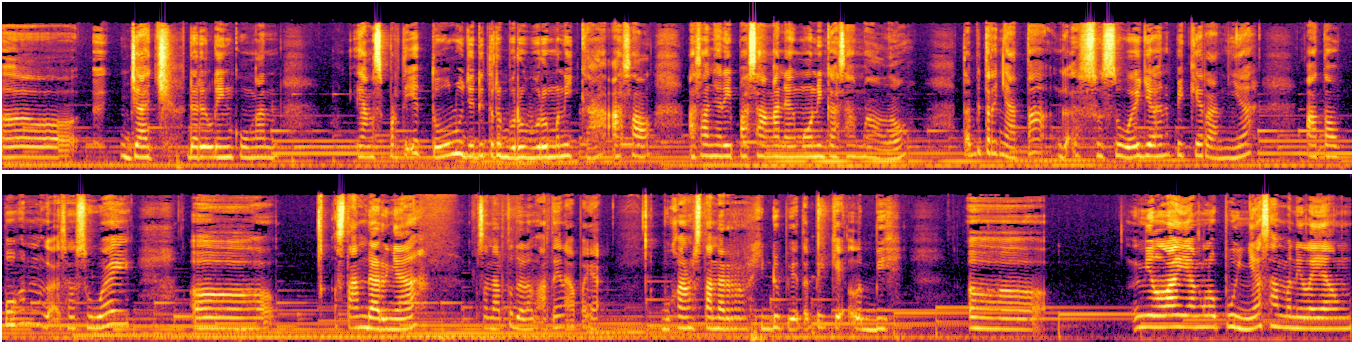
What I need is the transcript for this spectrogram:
uh, judge dari lingkungan yang seperti itu lu jadi terburu-buru menikah asal asal nyari pasangan yang mau nikah sama lo. Tapi ternyata nggak sesuai jalan pikirannya ataupun nggak sesuai uh, standarnya. Standar tuh dalam artian apa ya? Bukan standar hidup ya tapi kayak lebih uh, nilai yang lo punya sama nilai yang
